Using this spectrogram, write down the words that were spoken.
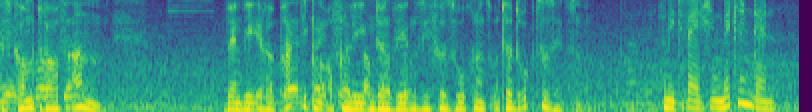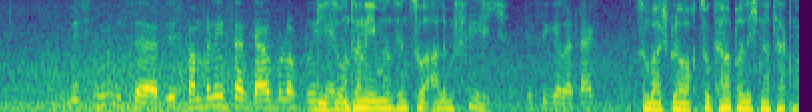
Es kommt drauf an. Wenn wir ihre Praktiken offenlegen, dann werden sie versuchen, uns unter Druck zu setzen. Mit welchen Mitteln denn? Diese Unternehmen sind zu allem fähig. Zum Beispiel auch zu körperlichen Attacken.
